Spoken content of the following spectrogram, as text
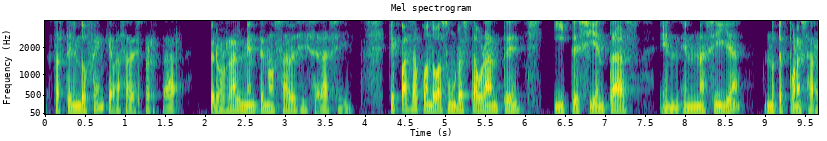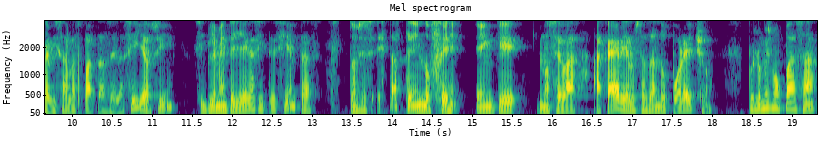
Estás teniendo fe en que vas a despertar pero realmente no sabes si será así. ¿Qué pasa cuando vas a un restaurante y te sientas en, una silla? No te pones a revisar las patas de la silla, ¿o sí? Simplemente llegas y te sientas. Entonces estás teniendo fe en que no se va a caer, ya lo estás dando por hecho. Pues lo mismo pasa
